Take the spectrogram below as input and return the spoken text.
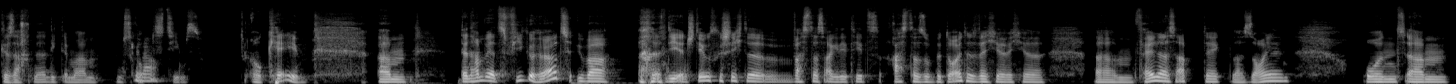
gesagt, ne? liegt immer im, im Scope genau. des Teams. Okay. Ähm, dann haben wir jetzt viel gehört über die Entstehungsgeschichte, was das Agilitätsraster so bedeutet, welche, welche ähm, Felder es abdeckt oder Säulen. Und ähm,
